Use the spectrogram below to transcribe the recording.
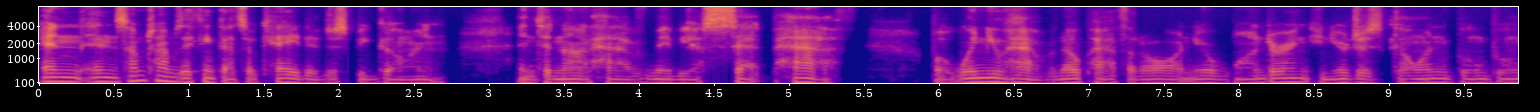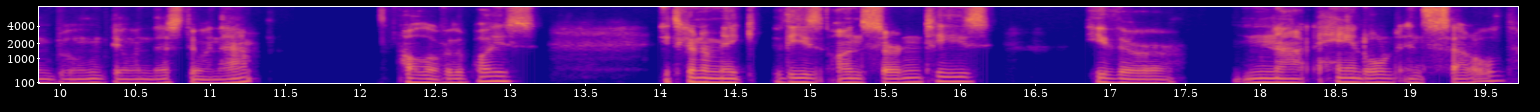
And and sometimes I think that's okay to just be going and to not have maybe a set path but when you have no path at all and you're wandering and you're just going boom, boom, boom, doing this, doing that all over the place, it's going to make these uncertainties either not handled and settled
